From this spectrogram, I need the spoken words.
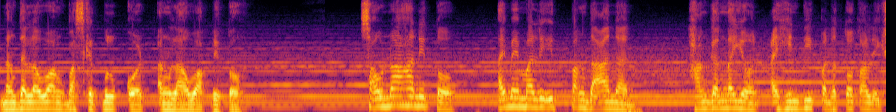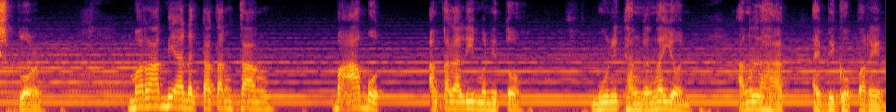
ng dalawang basketball court ang lawak nito. Sa unahan nito ay may maliit pang daanan. Hanggang ngayon ay hindi pa na totally explore. Marami ang nagtatangkang maabot ang kalaliman nito. Ngunit hanggang ngayon, ang lahat ay bigo pa rin.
